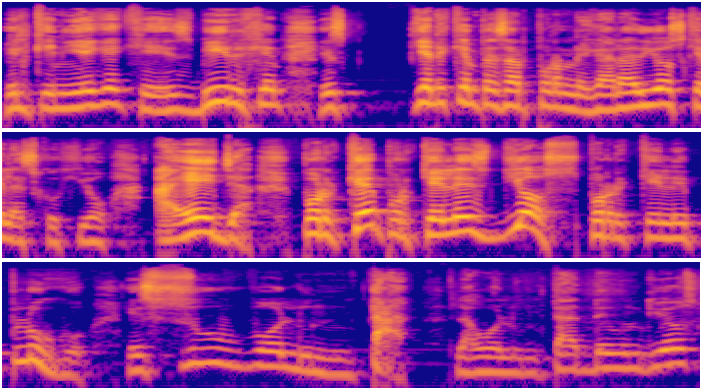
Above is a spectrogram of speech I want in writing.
El que niegue que es virgen tiene que empezar por negar a Dios que la escogió a ella. ¿Por qué? Porque Él es Dios, porque le plugo, es su voluntad la voluntad de un Dios,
